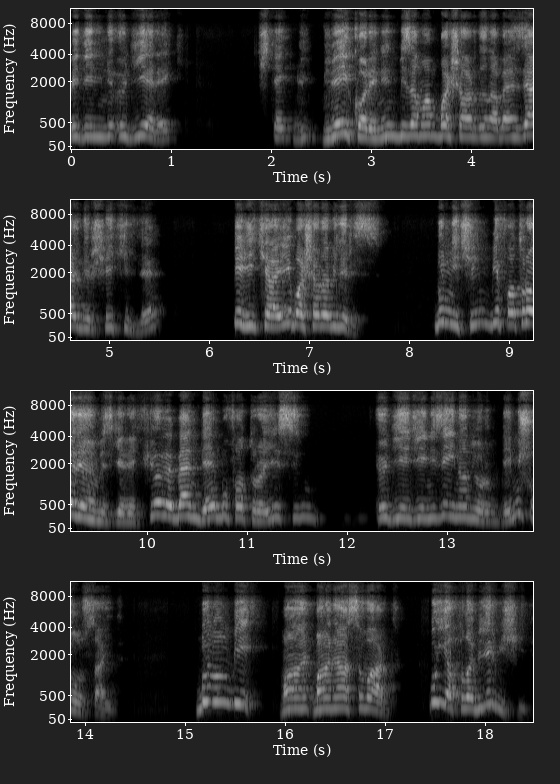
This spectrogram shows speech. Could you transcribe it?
bedelini ödeyerek işte Güney Kore'nin bir zaman başardığına benzer bir şekilde bir hikayeyi başarabiliriz. Bunun için bir fatura ödememiz gerekiyor ve ben de bu faturayı sizin ödeyeceğinize inanıyorum demiş olsaydı. Bunun bir manası vardı. Bu yapılabilir bir şeydi.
